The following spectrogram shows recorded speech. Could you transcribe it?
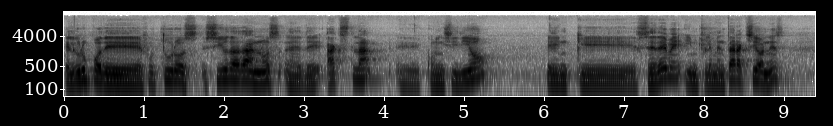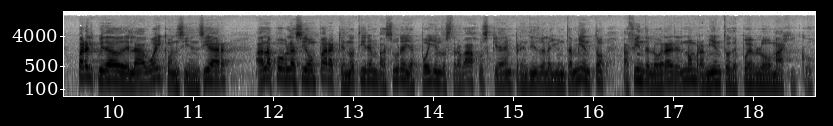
El grupo de futuros ciudadanos eh, de Axtla eh, coincidió en que se debe implementar acciones para el cuidado del agua y concienciar a la población para que no tiren basura y apoyen los trabajos que ha emprendido el ayuntamiento a fin de lograr el nombramiento de pueblo mágico.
